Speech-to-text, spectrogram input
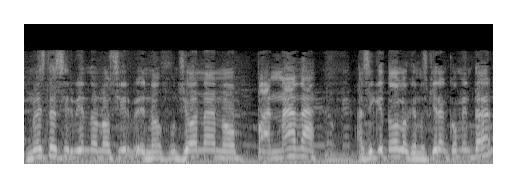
No está sirviendo, no sirve, no funciona, no para nada. Así que todo lo que nos quieran comentar,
